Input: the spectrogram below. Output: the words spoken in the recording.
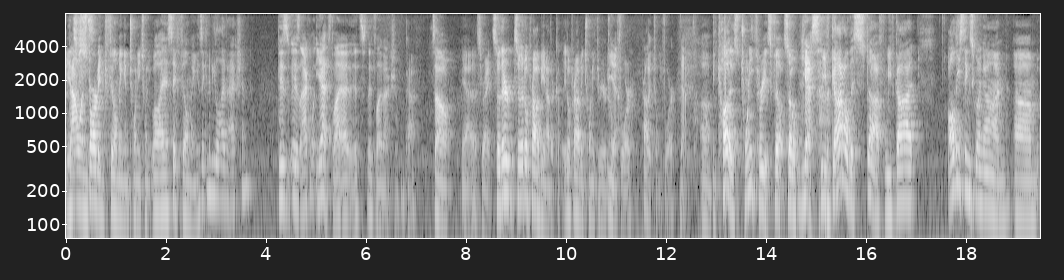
Yeah, that one's- starting filming in 2020. Well, I say filming. Is it going to be live action? is is Acolyte? Yes, li- uh, it's it's live action. Okay. So Yeah, that's right. So there. So it'll probably be another couple. It'll probably be 23 or Yeah. 24. Probably 24. Yeah. Uh, because 23 is filled. So yes, we've got all this stuff. We've got all these things going on. Um,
